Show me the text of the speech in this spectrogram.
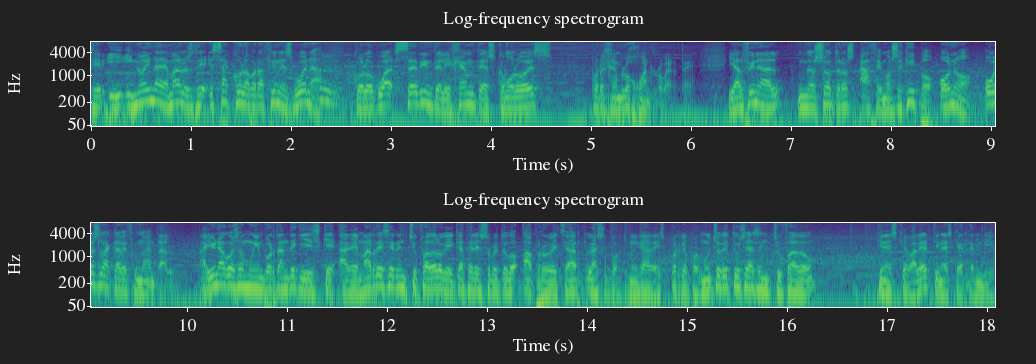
decir, y, y no hay nada de malo. Es decir, esa colaboración es buena. Con lo cual, sed inteligentes, como lo es, por ejemplo, Juan Roberte. Y al final, nosotros hacemos equipo, ¿o no? ¿O es la clave fundamental? Hay una cosa muy importante que es que además de ser enchufado, lo que hay que hacer es sobre todo aprovechar las oportunidades. Porque por mucho que tú seas enchufado, tienes que valer, tienes que rendir.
